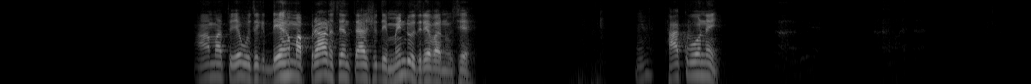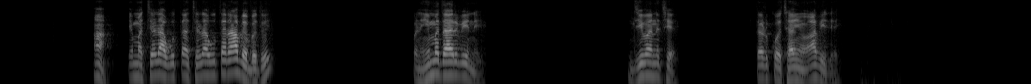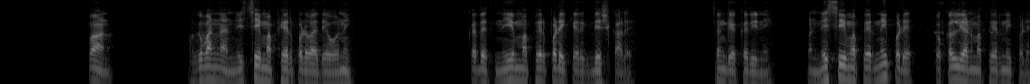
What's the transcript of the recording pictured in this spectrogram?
આમાં તો એવું છે કે દેહમાં પ્રાણ છે ને ત્યાં સુધી મીંડું જ રહેવાનું છે? થાકવું નહીં. હા, એમાં ચડા ઉતાર ચડા ઉતાર આવે બધું પણ હિંમત હારવી નહીં. જીવન છે. તડકો છાંયો આવી જાય. પણ ભગવાનના નિશ્ચયમાં ફેર પડવા દેવો નહીં. કદાચ નિયમમાં ફેર પડે ક્યારેક દેશકાળે, સંગે કરી નહીં પણ નિશ્ચયમાં ફેર નહીં પડે તો કલ્યાણમાં ફેર નહીં પડે.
